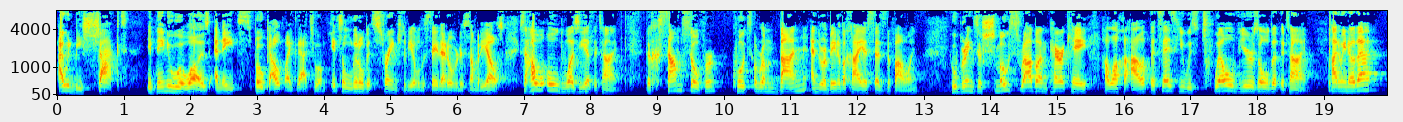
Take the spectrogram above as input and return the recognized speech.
I would be shocked if they knew who it was and they spoke out like that to him. It's a little bit strange to be able to say that over to somebody else. So how old was he at the time? The Chassam Sofer quotes a Ramban, and the Rabbeinu Bachaya says the following, who brings a Shmos Rabbah and Parakeh Halacha Aleph that says he was 12 years old at the time. How do we know that?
